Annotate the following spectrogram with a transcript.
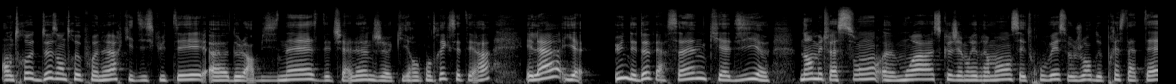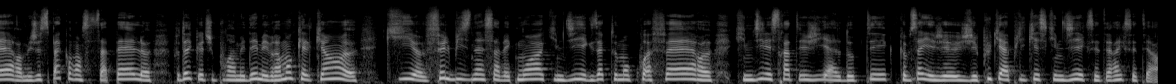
entre deux entrepreneurs qui discutaient euh, de leur business, des challenges qu'ils rencontraient, etc. Et là, il y a une des deux personnes qui a dit euh, non mais de toute façon euh, moi ce que j'aimerais vraiment c'est trouver ce genre de prestataire. Mais je sais pas comment ça s'appelle. Peut-être que tu pourras m'aider mais vraiment quelqu'un euh, qui fait le business avec moi qui me dit exactement quoi faire qui me dit les stratégies à adopter. Comme ça j'ai plus qu'à appliquer ce qu'il me dit etc etc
